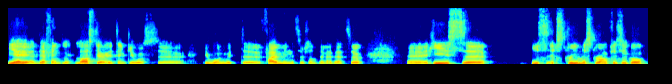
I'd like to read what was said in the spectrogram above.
Yeah, yeah, definitely. Last year, I think he was uh, he won with uh, five minutes or something like that. So uh, he's uh, he's extremely strong physical.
